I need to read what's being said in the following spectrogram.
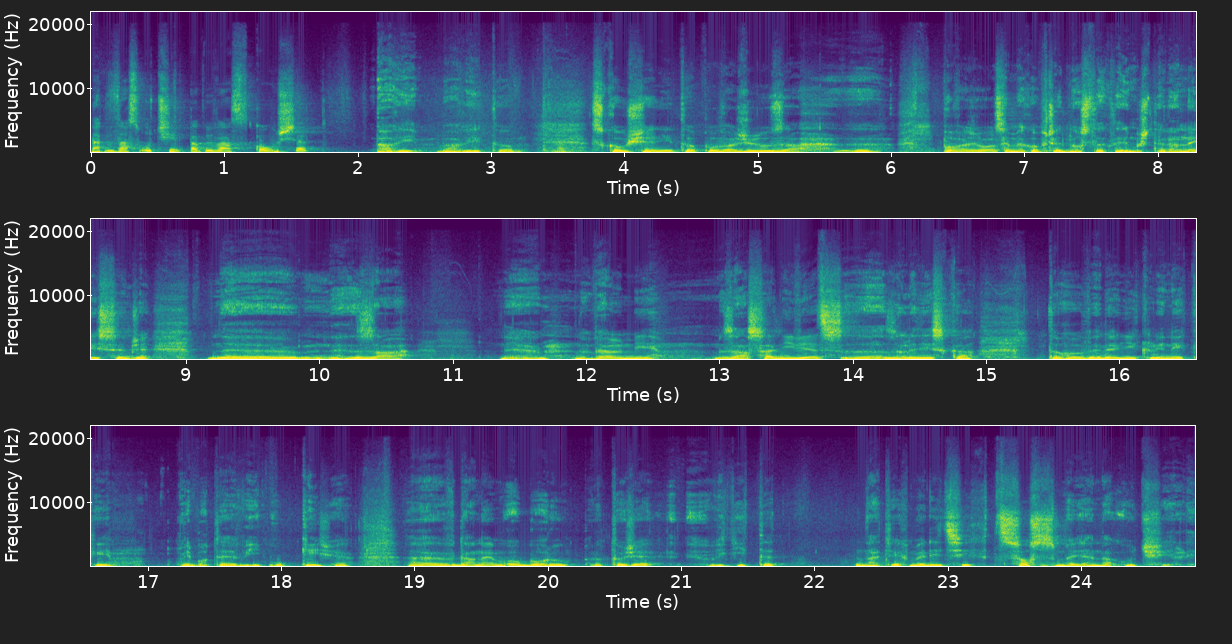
Baví vás učit? Baví vás zkoušet? Baví, baví to. Zkoušení to považuji za, eh, považoval jsem jako přednost, kterým už teda nejsem, že eh, za eh, velmi zásadní věc z hlediska toho vedení kliniky nebo té výuky že, v daném oboru, protože vidíte na těch medicích, co jsme je naučili.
